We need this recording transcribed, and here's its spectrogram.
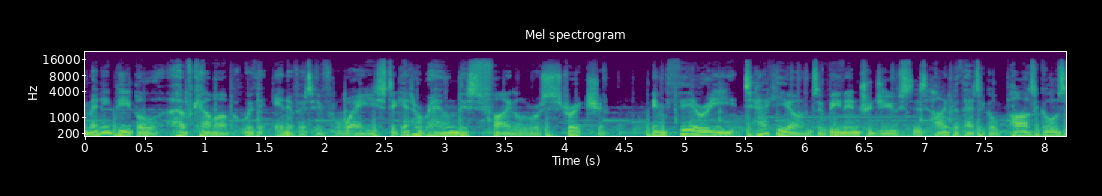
Many people have come up with innovative ways to get around this final restriction. In theory, tachyons have been introduced as hypothetical particles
